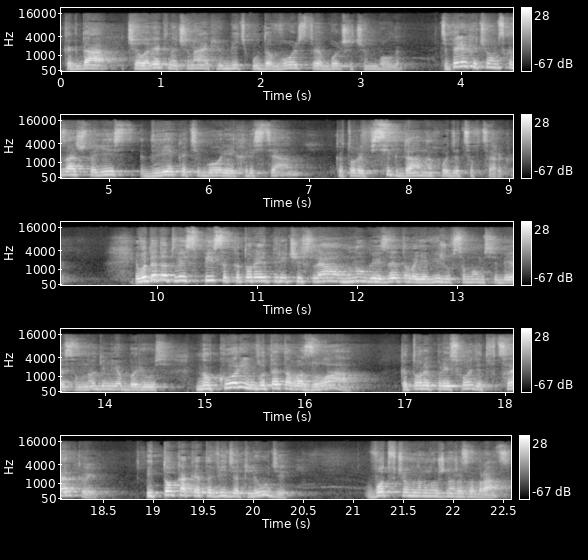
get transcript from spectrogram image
когда человек начинает любить удовольствие больше, чем Бога. Теперь я хочу вам сказать, что есть две категории христиан, которые всегда находятся в церкви. И вот этот весь список, который я перечислял, много из этого я вижу в самом себе, со многим я борюсь. Но корень вот этого зла, который происходит в церкви, и то, как это видят люди, вот в чем нам нужно разобраться.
